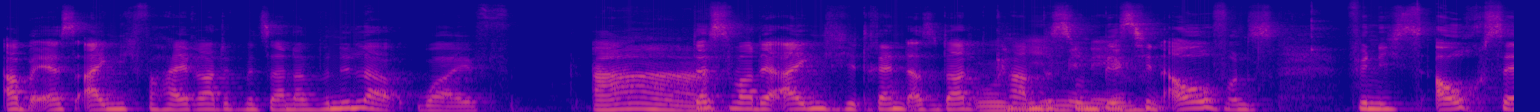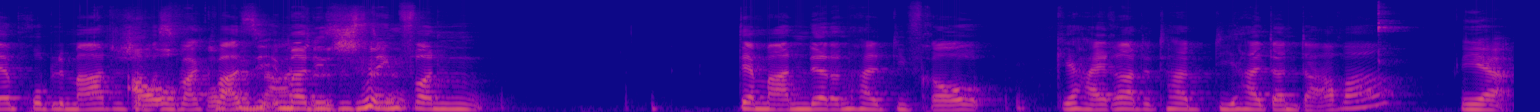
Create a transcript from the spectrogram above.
aber er ist eigentlich verheiratet mit seiner Vanilla Wife. Ah. Das war der eigentliche Trend. Also da Oh kam das so ein bisschen auf und das finde ich auch sehr problematisch. Aber Auch es war quasi immer dieses Ding von der Mann, der dann halt die Frau geheiratet hat, die halt dann da war. ja.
